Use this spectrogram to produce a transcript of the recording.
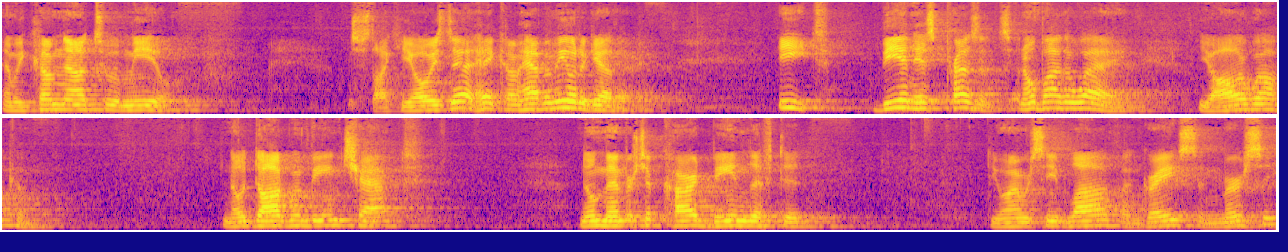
And we come now to a meal. Just like he always did. Hey, come have a meal together. Eat. Be in his presence. And oh, by the way, y'all are welcome. No dogma being checked. No membership card being lifted. Do you want to receive love and grace and mercy?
